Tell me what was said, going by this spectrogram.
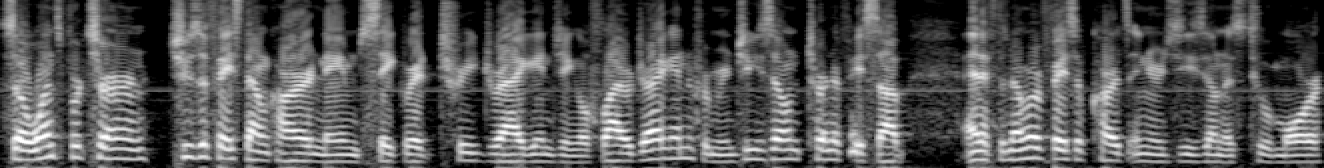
so once per turn, choose a face down card named Sacred Tree Dragon, Jingle Flower Dragon from your G zone, turn it face up, and if the number of face up cards in your G-Zone is two or more,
